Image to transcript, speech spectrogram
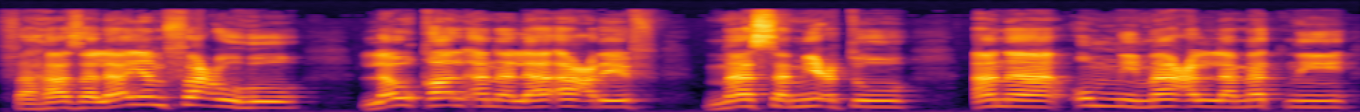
فهذا لا ينفعه. لو قال أنا لا أعرف ما سمعت أنا أمي ما علمتني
